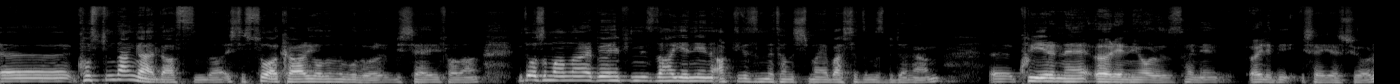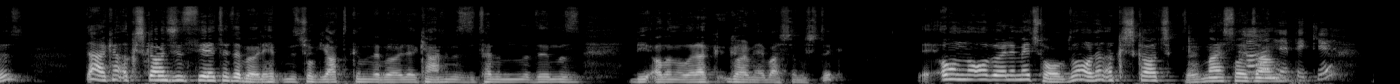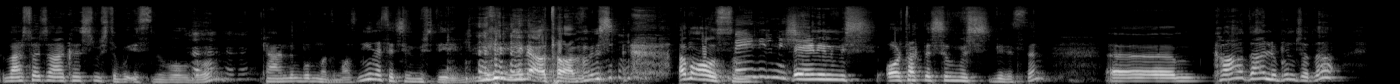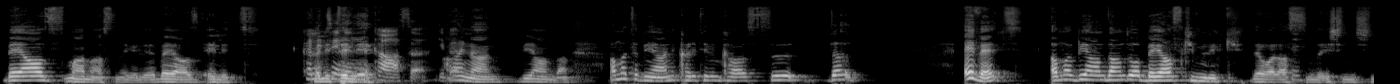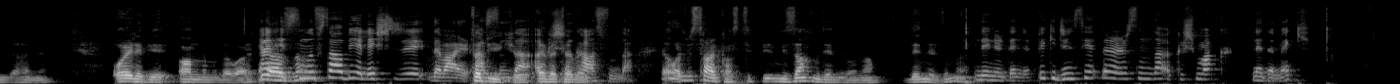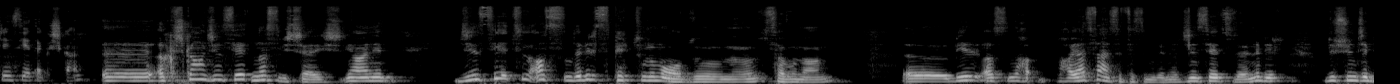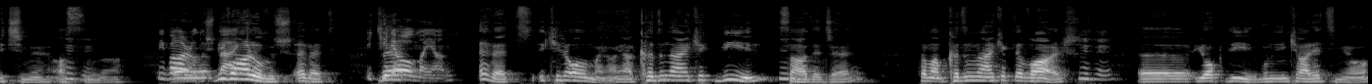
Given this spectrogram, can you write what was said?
e, kostümden geldi aslında. İşte su akar yolunu bulur bir şey falan. Bir de o zamanlar böyle hepimiz daha yeni yeni aktivizmle tanışmaya başladığımız bir dönem. E, queer ne öğreniyoruz hani öyle bir şey yaşıyoruz. Derken akışkan cinsiyete de böyle hepimiz çok yatkın ve böyle kendimizi tanımladığımız bir alan olarak görmeye başlamıştık. E, onunla o böyle meç oldu. Oradan akışkan çıktı. Mersoy Kaan ne peki? Mersi Hoca arkadaşım işte bu ismi buldu. Kendim bulmadım aslında. Yine seçilmiş değil. Yine atanmış. Ama olsun. Beğenilmiş. Beğenilmiş, ortaklaşılmış bir isim. Ee, K da Lubunca'da beyaz manasına geliyor. Beyaz, elit, Kalitenin kaliteli. K'sı gibi. Aynen bir yandan. Ama tabii yani kalitenin K'sı da evet ama bir yandan da o beyaz kimlik de var aslında işin içinde hani. Öyle bir anlamı da var. Yani Birazdan... sınıfsal bir eleştiri de var Tabii aslında ki. Evet, evet. aslında. Ya orada bir sarkastik bir mizah mı denir ona? Denir değil mi? Denir denir. Peki cinsiyetler arasında akışmak ne demek? Cinsiyet akışkan. Ee, akışkan cinsiyet nasıl bir şey? Yani cinsiyetin aslında bir spektrum olduğunu savunan e, bir aslında hayat felsefesi mi denir? Cinsiyet üzerine bir düşünce biçimi aslında. Bir varoluş ee, Bir varoluş evet. İkili Ve, olmayan. Evet, ikili olmayan. Yani kadın erkek değil sadece. Tamam kadın ve erkek de var. Ee, yok değil, bunu inkar etmiyor.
